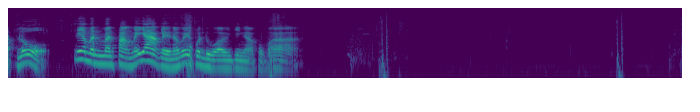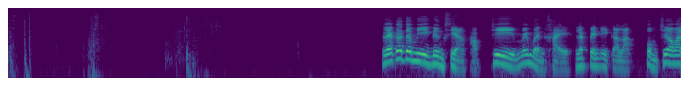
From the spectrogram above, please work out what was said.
อทโลเนี่ยมันมันฟังไม่ยากเลยนะเว้ยคนดูเอาจริงๆอะผมว่าและก็จะมีอีกหนึ่งเสียงครับที่ไม่เหมือนใครและเป็นเอกลักษณ์ผมเชื่อว่า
